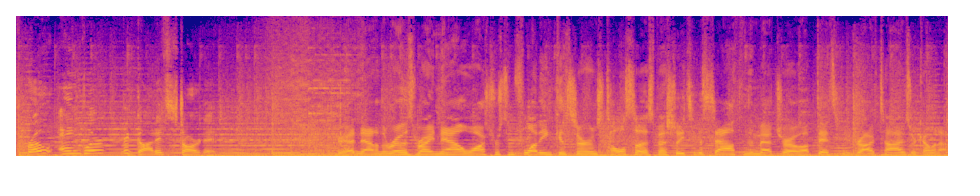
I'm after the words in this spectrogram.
pro angler that got it started. You're heading out on the roads right now. Watch for some flooding concerns. Tulsa, especially to the south of the metro. Updates from your drive times are coming up.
